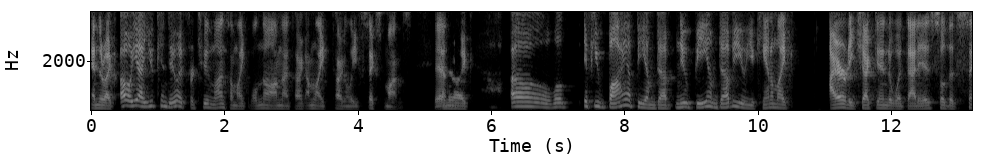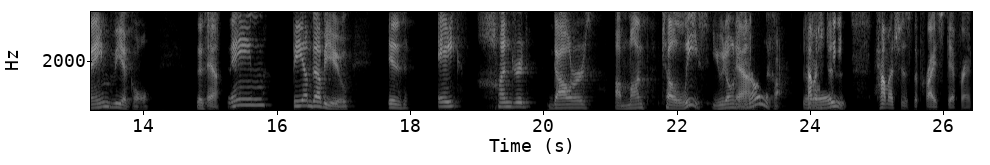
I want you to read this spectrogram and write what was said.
And they're like, oh, yeah, you can do it for two months. I'm like, well, no, I'm not talking. I'm like talking at least six months. Yeah. And they're like, oh, well, if you buy a BMW, new BMW, you can. I'm like, I already checked into what that is. So the same vehicle, the yeah. same BMW is $800 a month to lease. You don't yeah. even own the car. How much, lease. how much is the price different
